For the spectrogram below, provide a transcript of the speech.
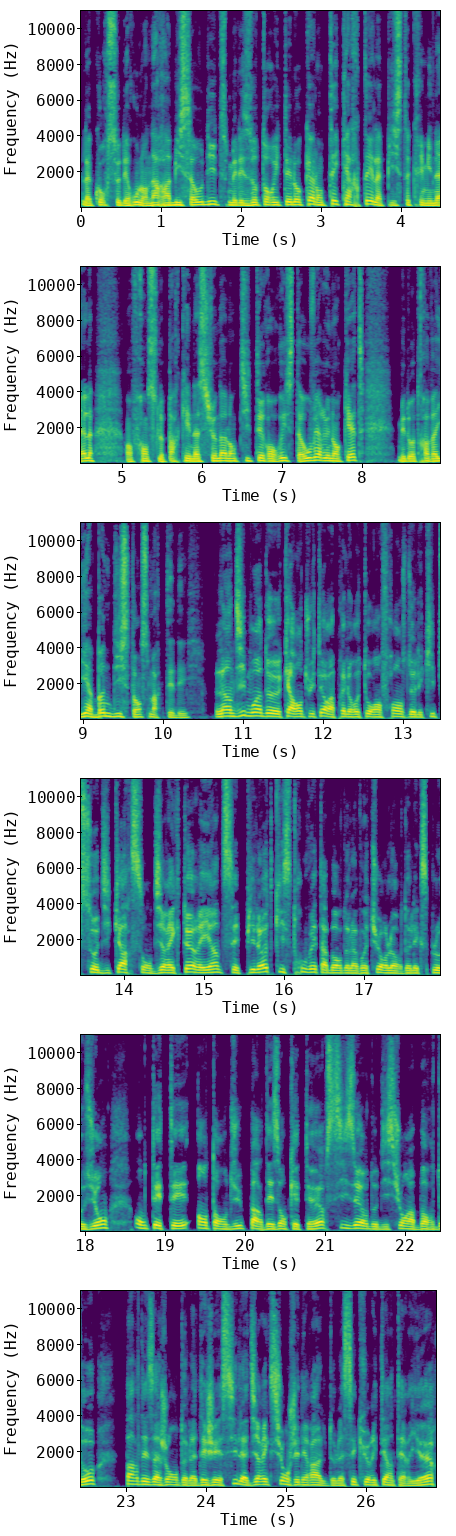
La course se déroule en Arabie Saoudite, mais les autorités locales ont écarté la piste criminelle. En France, le parquet national antiterroriste a ouvert une enquête, mais doit travailler à bonne distance, Marc Tédé. Lundi, moins de 48 heures après le retour en France de l'équipe Sodicar, son directeur et un de ses pilotes qui se trouvaient à bord de la voiture lors de l'explosion ont été entendus par des enquêteurs. Six heures d'audition à Bordeaux par des agents de la DGSI, la Direction générale de la sécurité intérieure,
